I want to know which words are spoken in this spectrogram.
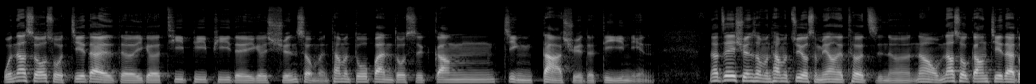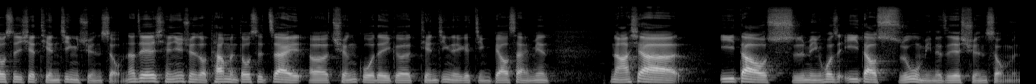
我那时候所接待的一个 TPP 的一个选手们，他们多半都是刚进大学的第一年。那这些选手们，他们具有什么样的特质呢？那我们那时候刚接待都是一些田径选手。那这些田径选手，他们都是在呃全国的一个田径的一个锦标赛里面拿下。一到十名或者一到十五名的这些选手们，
